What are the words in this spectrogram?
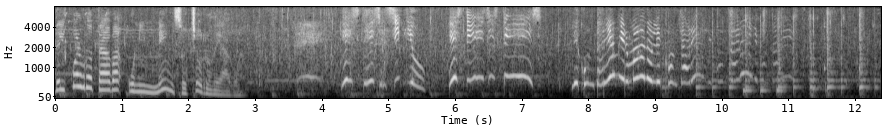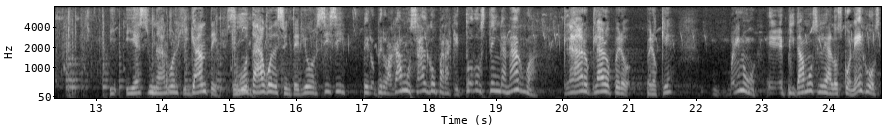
del cual brotaba un inmenso chorro de agua. ¡Este es el sitio! ¡Este es, este es! Le contaré a mi hermano, le contaré, le contaré, le contaré. Y, y es un árbol gigante que bota agua de su interior, sí, sí. Pero, pero hagamos algo para que todos tengan agua. Claro, claro, pero, ¿pero qué? Bueno, eh, pidámosle a los conejos,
